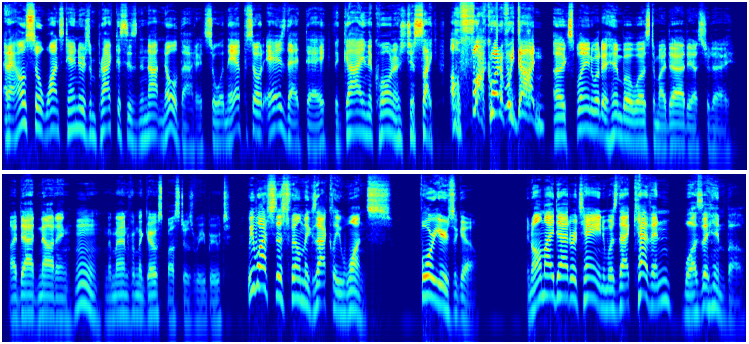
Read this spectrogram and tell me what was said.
And I also want standards and practices to not know about it. So when the episode airs that day, the guy in the corner is just like, oh fuck, what have we done? I explained what a himbo was to my dad yesterday. My dad nodding, hmm, the man from the Ghostbusters reboot. We watched this film exactly once, four years ago. And all my dad retained was that Kevin was a himbo.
